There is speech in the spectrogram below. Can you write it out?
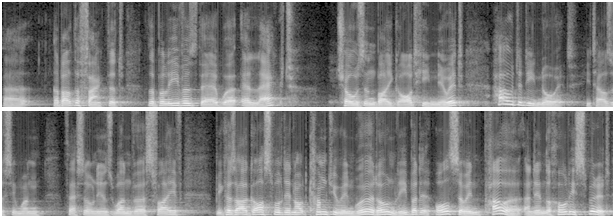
uh, about the fact that the believers there were elect, chosen by God. He knew it. How did he know it? He tells us in 1 Thessalonians 1, verse 5 because our gospel did not come to you in word only, but also in power and in the Holy Spirit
